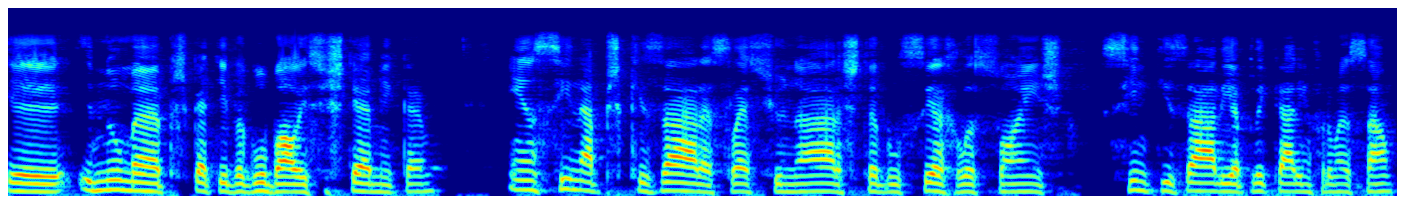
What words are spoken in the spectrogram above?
eh, numa perspectiva global e sistémica, ensina a pesquisar, a selecionar, estabelecer relações, sintetizar e aplicar informação,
